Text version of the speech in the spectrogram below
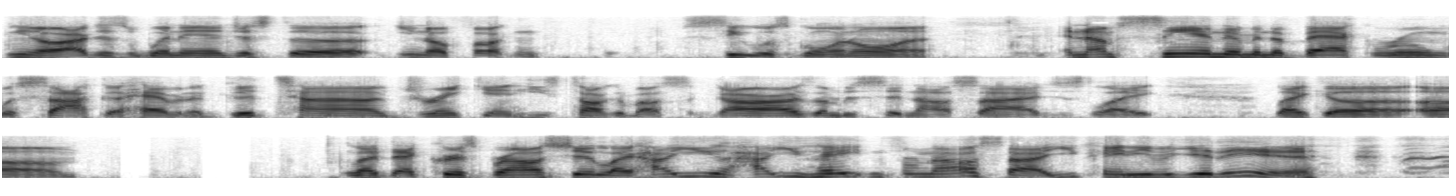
you know, I just went in just to, you know, fucking see what's going on. And I'm seeing them in the back room with Saka having a good time drinking. He's talking about cigars. I'm just sitting outside, just like, like uh, um, like that Chris Brown shit. Like how you how you hating from the outside? You can't even get in.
